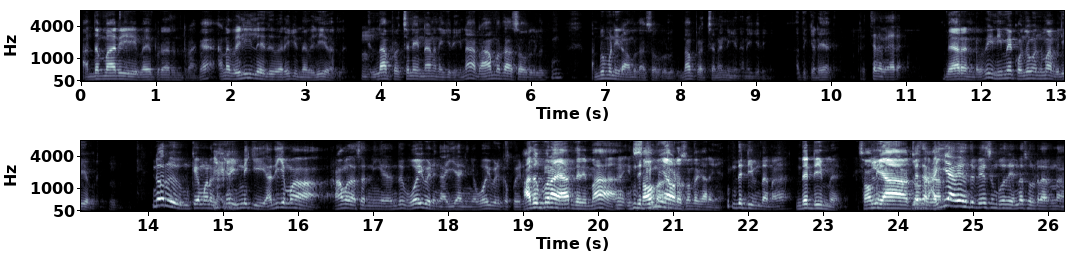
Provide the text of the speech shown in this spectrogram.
அந்த மாதிரி பயப்படுறாருன்றாங்க. ஆனால் வெளியில் இது வரைக்கும் இன்னும் வெளியே வரல. எல்லா பிரச்சனையும் என்ன நினைக்கிறீங்கன்னா ராமதாஸ் அவர்களுக்கும் அன்புமணி ராமதாஸ் அவர்களுக்கும் தான் பிரச்சனை நீங்கள் நினைக்கிறீங்க. அது கிடையாது. பிரச்சனை வேற. வேறன்றது இனிமேல் கொஞ்சம் கொஞ்சமாக வெளியே வரும். இன்னொரு முக்கியமான விஷயம் இன்னைக்கு அதிகமா ராமதாசர் நீங்க வந்து ஓய்வு எடுங்க ஐயா நீங்க ஓய்வு எடுக்க போயிடு அது பூரா யார் தெரியுமா? இந்த சௌமியாவோட சொந்தக்காரங்க. இந்த டீம் தானா? இந்த டீம். சௌமியா ஐயாவே வந்து பேசும்போது என்ன சொல்றாருன்னா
